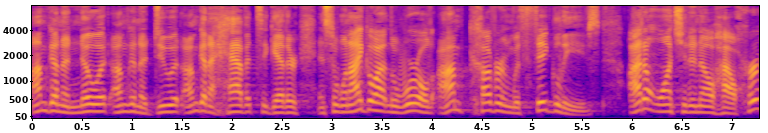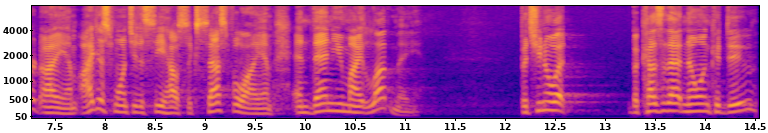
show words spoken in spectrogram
I'm going to know it. I'm going to do it. I'm going to have it together. And so when I go out in the world, I'm covering with fig leaves. I don't want you to know how hurt I am. I just want you to see how successful I am, and then you might love me. But you know what? Because of that, no one could do?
